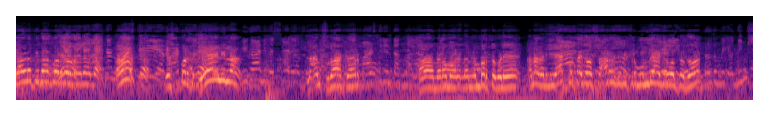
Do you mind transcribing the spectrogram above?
ಕಾರಣಕ್ಕೆ ಇದಾಗಬಾರ್ದು. ಎಷ್ಟು ಬರ್ತೀನಿ. ಏನಿಲ್ಲ. ಈಗ ನಿಮ್ಮ ಹೆಸರು ಹೇಳಿ. ನಾನ್ ಸುಧಾಕರ್. ಹಾ ಮೇಡಮ್ ಅವ್ರೆ ನನ್ನ ನಂಬರ್ ತಗೊಳ್ಳಿ. ಅಲ್ಲ ನನಗೆ ಯಾಕೆ ಗೊತ್ತಾಯ್ತು? ಸಾರ್ವಜನಿಕರು ಮುಂದೆ ಆಗಿರುವಂತದ್ದು ನಿಮಿಷ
